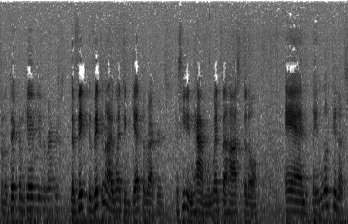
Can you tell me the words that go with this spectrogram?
So the victim gave you the records? the, vic- the victim and I went to get the records because he didn't have them. We went to the hospital, and they looked at us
